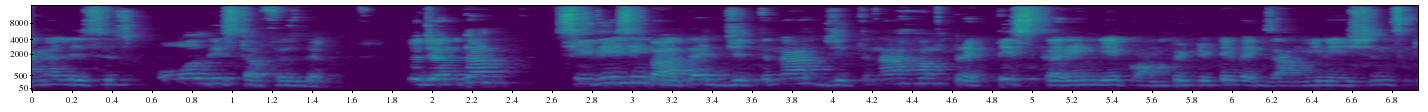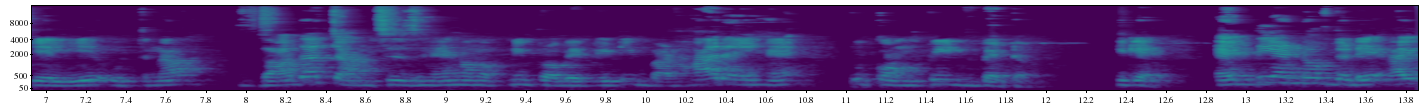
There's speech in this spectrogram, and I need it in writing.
analysis, all this stuff is there. तो जनता सीधी सी बात है, जितना जितना हम प्रैक्टिस करेंगे कॉम्पिटिटिव एग्जामिनेशन के लिए, उतना ज़्यादा चांसेस हैं हम अपनी प्रोबेबिलिटी बढ़ा रहे हैं टू कॉम्पीट बेटर ठीक है? At the end of the day I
